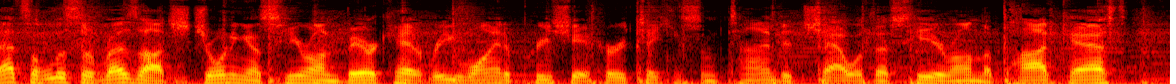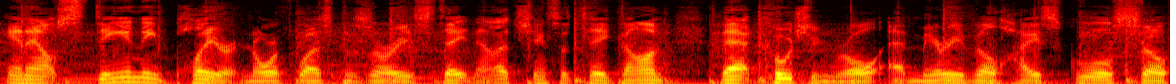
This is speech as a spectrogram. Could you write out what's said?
That's Alyssa Rezac joining us here on Bearcat Rewind. Appreciate her taking some time to chat with us here on the podcast. An outstanding player at Northwest Missouri State. Now a chance to take on that coaching role at Maryville High School. So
